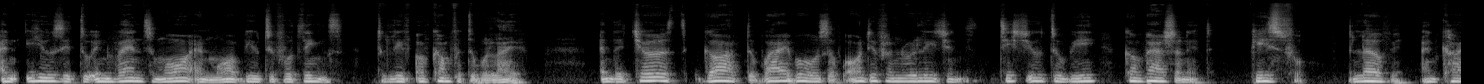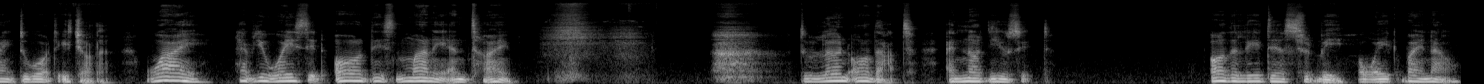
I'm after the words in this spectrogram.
and use it to invent more and more beautiful things to live a comfortable life. And the church, God, the Bibles of all different religions teach you to be compassionate, peaceful, loving, and kind toward each other. Why have you wasted all this money and time to learn all that and not use it? All the leaders should be awake by now.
